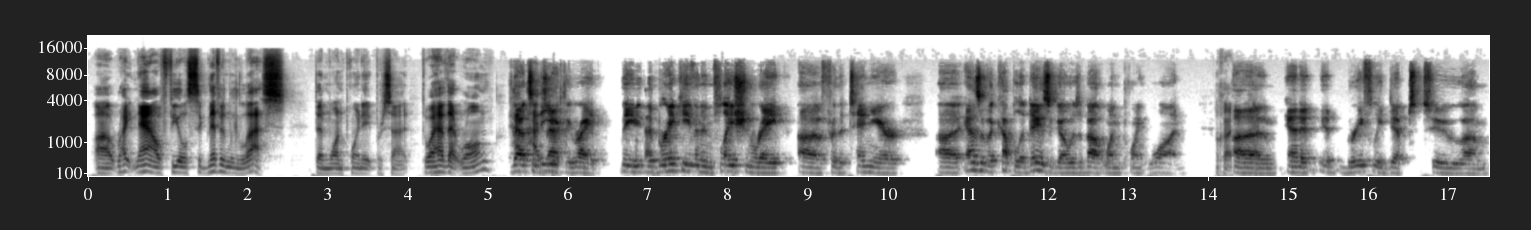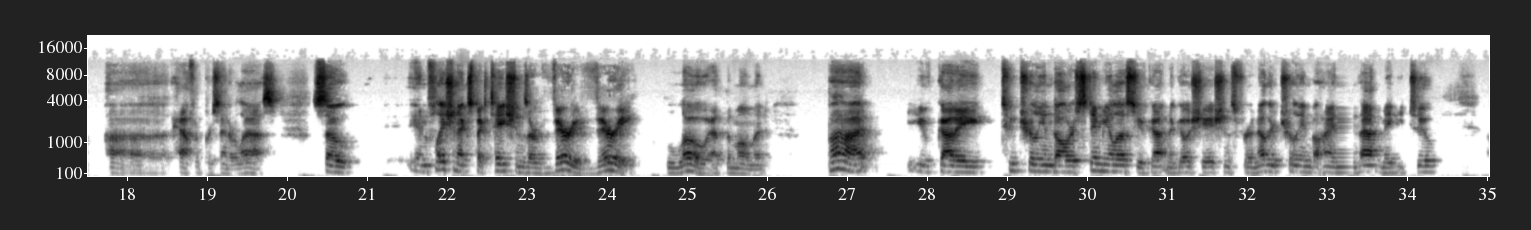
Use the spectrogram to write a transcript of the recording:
uh, right now feels significantly less than 1.8%. Do I have that wrong? That's How exactly you... right. The, okay. the break even inflation rate uh, for the 10 year, uh, as of a couple of days ago, was about 1.1. Okay. Um, and it, it briefly dipped to um, uh, half a percent or less. So inflation expectations are very, very low at the moment. But you've got a $2 trillion stimulus. You've got negotiations for another trillion behind that, maybe two.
